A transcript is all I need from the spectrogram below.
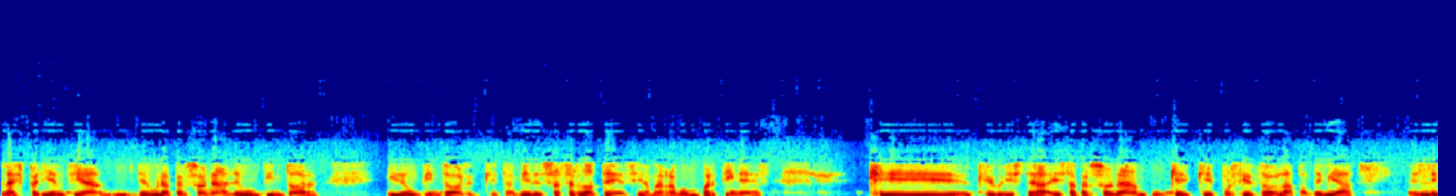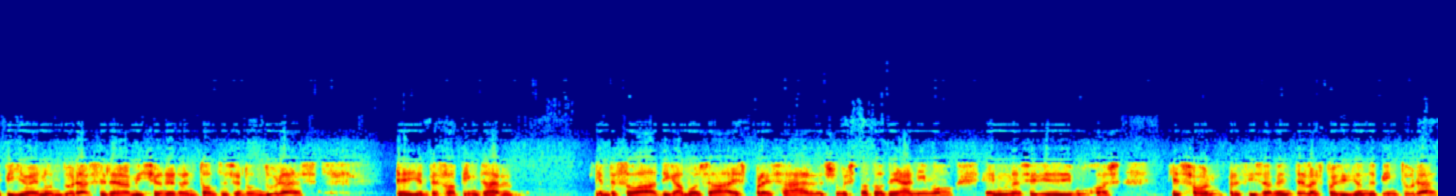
la experiencia de una persona, de un pintor y de un pintor que también es sacerdote, se llama Ramón Martínez, que, esta, esta persona, que, que por cierto la pandemia le pilló en Honduras, él era misionero entonces en Honduras, eh, y empezó a pintar, y empezó a, digamos, a expresar su estado de ánimo en una serie de dibujos que son precisamente la exposición de pintura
